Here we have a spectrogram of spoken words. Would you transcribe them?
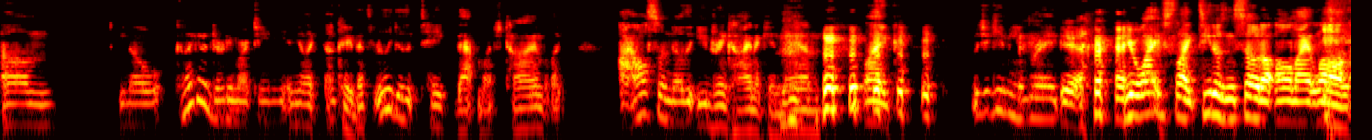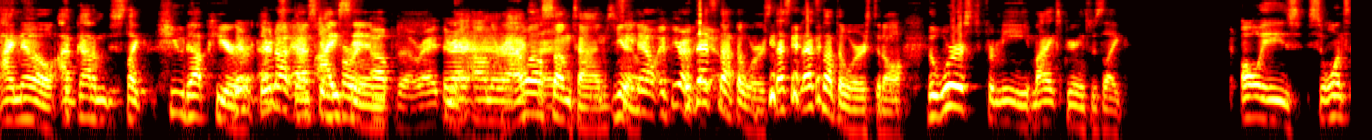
um, you know, can I get a dirty martini? And you're like, okay, that really doesn't take that much time, but like, I also know that you drink Heineken, man. like, would you give me a break? yeah. Your wife's like Tito's and soda all night long. I know. I've got them just like queued up here. They're, they're not asking for it up though, right? They're Nah, on their own. Well, sometimes, you See know. now, if you're, but that's not the worst. That's that's not the worst at all. The worst for me, my experience was like always. So once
